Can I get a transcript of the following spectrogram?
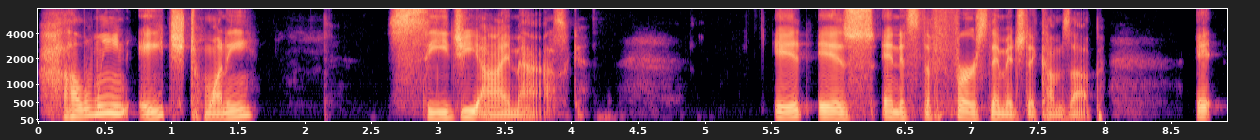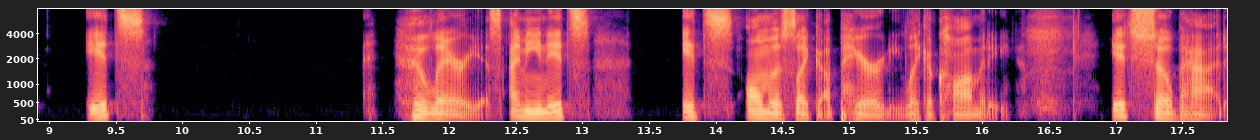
Halloween H20 CGI mask. It is, and it's the first image that comes up. It it's hilarious. I mean, it's it's almost like a parody, like a comedy. It's so bad.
